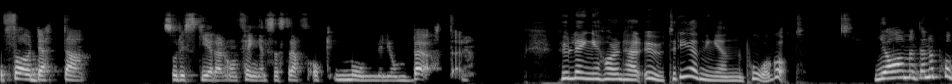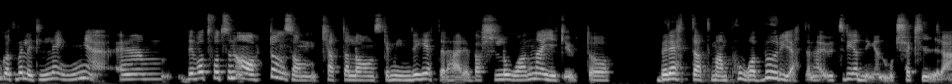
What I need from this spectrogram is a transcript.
Och för detta så riskerar hon fängelsestraff och mångmiljonböter. Hur länge har den här utredningen pågått? Ja, men den har pågått väldigt länge. Ehm, det var 2018 som katalanska myndigheter här i Barcelona gick ut och berättade att man påbörjat den här utredningen mot Shakira,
